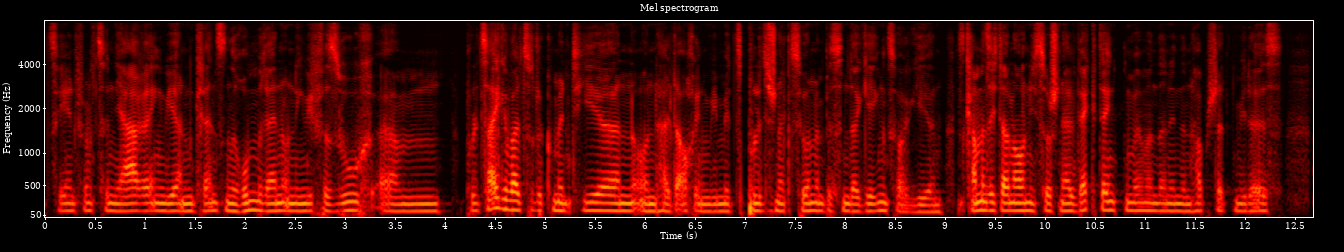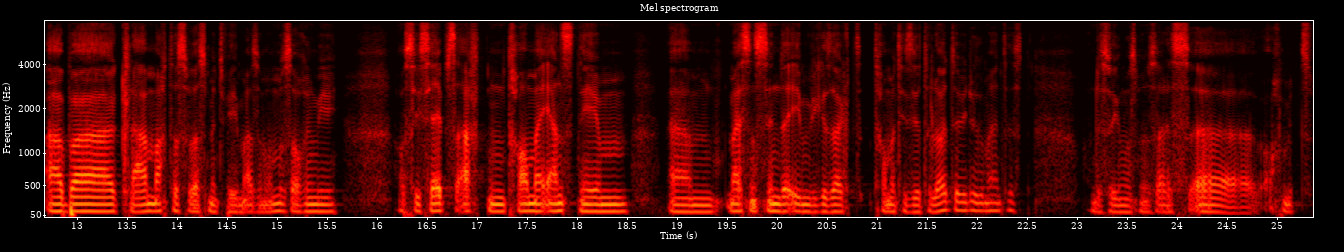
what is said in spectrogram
10, 15 Jahre irgendwie an Grenzen rumrenne und irgendwie versuche, ähm, Polizeigewalt zu dokumentieren und halt auch irgendwie mit politischen Aktionen ein bisschen dagegen zu agieren. Das kann man sich dann auch nicht so schnell wegdenken, wenn man dann in den Hauptstädten wieder ist. Aber klar macht das was mit wem. Also man muss auch irgendwie auf sich selbst achten, Trauma ernst nehmen. Ähm, meistens sind da eben, wie gesagt, traumatisierte Leute, wie du gemeint hast. Und deswegen muss man das alles äh, auch mit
